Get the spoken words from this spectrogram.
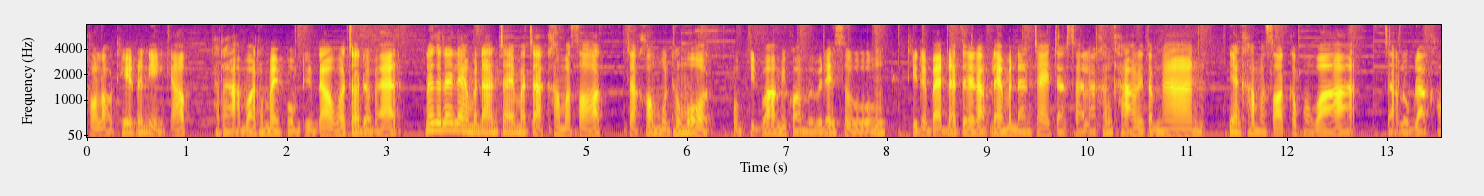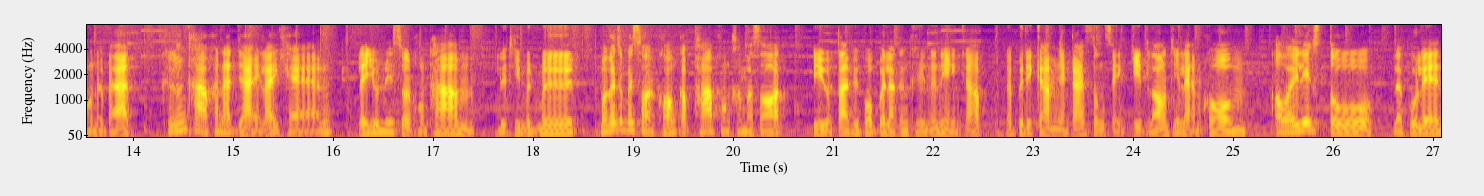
ของเหล่าเทพนั่นเองครับ ถ้าถามว่าทำไมผมถึงเดาว่าเจ้าเดอะแบทน่าจะได้แรงบันดาลใจมาจากคามาซอสจากข้อมูลทั้งหมด ผมคิดว่ามีความเป็นไปได้สูง ที่เดอะแบทน่าจะได้รับแรงบันดาลใจจากสายลักข้างคาวในตำนาน อย่างคามาซอสก็เพราะว่า จากรูปลักษณ์ของเดอะแบทคือข้างคาวขนาดใหญ่ไร้แขน และอยู่ในส่วนของถ้ำหรือที่มืดๆ มันก็จะไปสอดคล้องกับภาพของคามาซอสที่อยู่ใต้พิภพเวลากลางคืนนั่นเองครับ และพฤติกรรมอย่างการส่งเสียงกรีดร้องที่แหลมคม เอาไว้เรียกศัตรูและผู้เล่น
